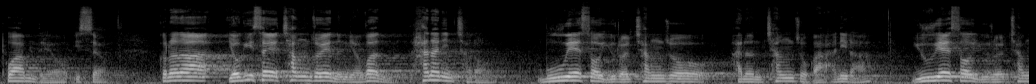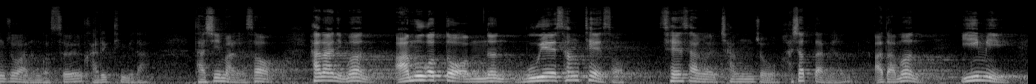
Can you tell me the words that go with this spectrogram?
포함되어 있어요. 그러나 여기서의 창조의 능력은 하나님처럼 무에서 유를 창조하는 창조가 아니라 유에서 유를 창조하는 것을 가리킵니다. 다시 말해서 하나님은 아무것도 없는 무의 상태에서 세상을 창조하셨다면 아담은 이미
